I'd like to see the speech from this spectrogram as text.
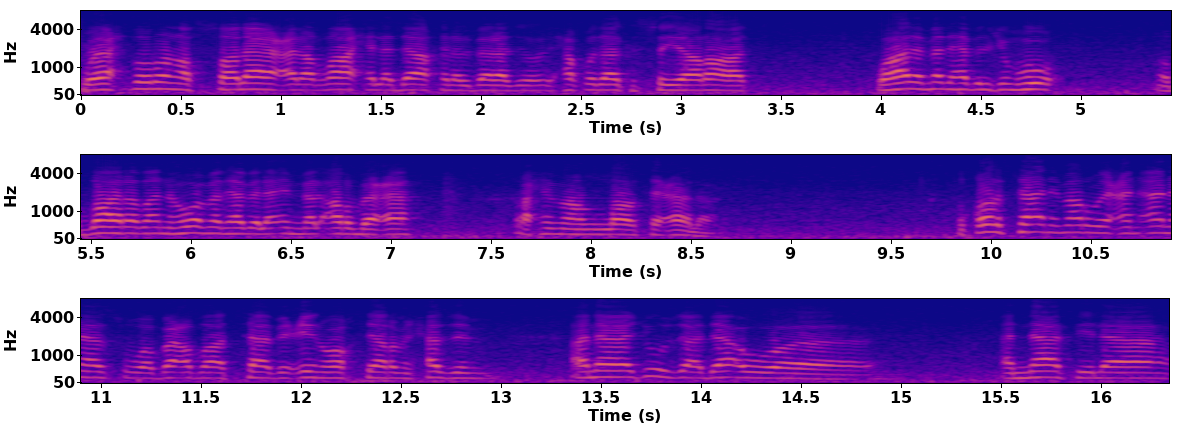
ويحضرون الصلاة على الراحلة داخل البلد ويحق ذلك السيارات. وهذا مذهب الجمهور. الظاهر أيضا هو مذهب الأئمة الأربعة رحمهم الله تعالى. القول الثاني مروي عن أنس وبعض التابعين واختيار من حزم. أن يجوز أداء آه، النافلة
